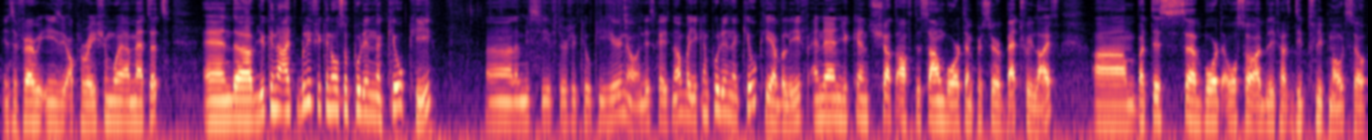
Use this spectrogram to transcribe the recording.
it's a very easy operation method. And uh, you can, I believe you can also put in a kill key. Uh, let me see if there's a kill key here. No, in this case not, but you can put in a kill key, I believe, and then you can shut off the soundboard and preserve battery life. Um, but this uh, board also, I believe, has deep sleep mode, so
